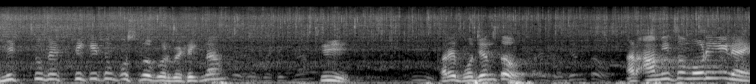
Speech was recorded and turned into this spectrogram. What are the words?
মৃত্যু ব্যক্তিকে তো প্রশ্ন করবে, ঠিক না? কি? আরে বোঝেন তো। আর আমি তো মরিই নাই।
